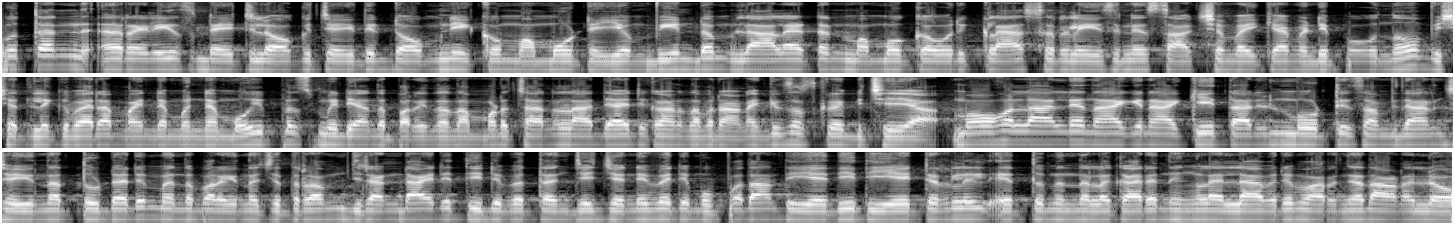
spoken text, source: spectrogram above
പുത്തൻ റിലീസ് ഡേറ്റ് ലോക്ക് ചെയ്ത് ഡൊമിനിക്കും മമ്മൂട്ടിയും വീണ്ടും ലാലേട്ടൻ മമ്മൂക്ക ഒരു ക്ലാസ് റിലീസിന് സാക്ഷ്യം വഹിക്കാൻ വേണ്ടി പോകുന്നു. വിഷയത്തിലേക്ക് വരാം. അതിന്റെ മുന്നേ മൂവി പ്ലസ് മീഡിയ എന്ന് പറയുന്നത് നമ്മുടെ ചാനൽ ആദ്യമായിട്ട് കാണുന്നവരാണെങ്കിൽ സബ്സ്ക്രൈബ് ചെയ്യുക. മോഹൻലാലിനെ നായകനാക്കി തരുൺ മൂർത്തി സംവിധാനം ചെയ്യുന്ന തുടരും എന്ന് പറയുന്ന ചിത്രം രണ്ടായിരത്തി ഇരുപത്തഞ്ച് ജനുവരി മുപ്പതാം തീയതി തിയേറ്ററിൽ എത്തുമെന്നുള്ള കാര്യം നിങ്ങൾ എല്ലാവരും അറിഞ്ഞതാണല്ലോ.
